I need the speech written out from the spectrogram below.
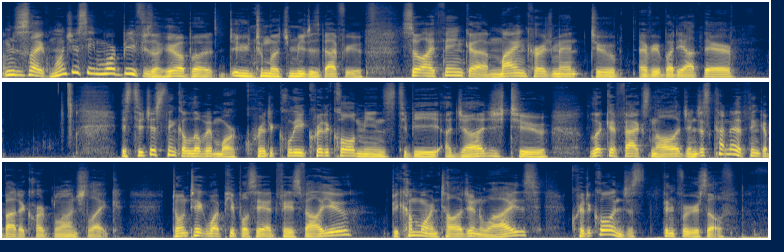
I'm just like, why don't you eat more beef? He's like, yeah, but eating too much meat is bad for you. So I think uh, my encouragement to everybody out there is to just think a little bit more critically. Critical means to be a judge, to look at facts, knowledge, and just kind of think about it carte blanche. Like, don't take what people say at face value. Become more intelligent, wise, critical, and just think for yourself.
